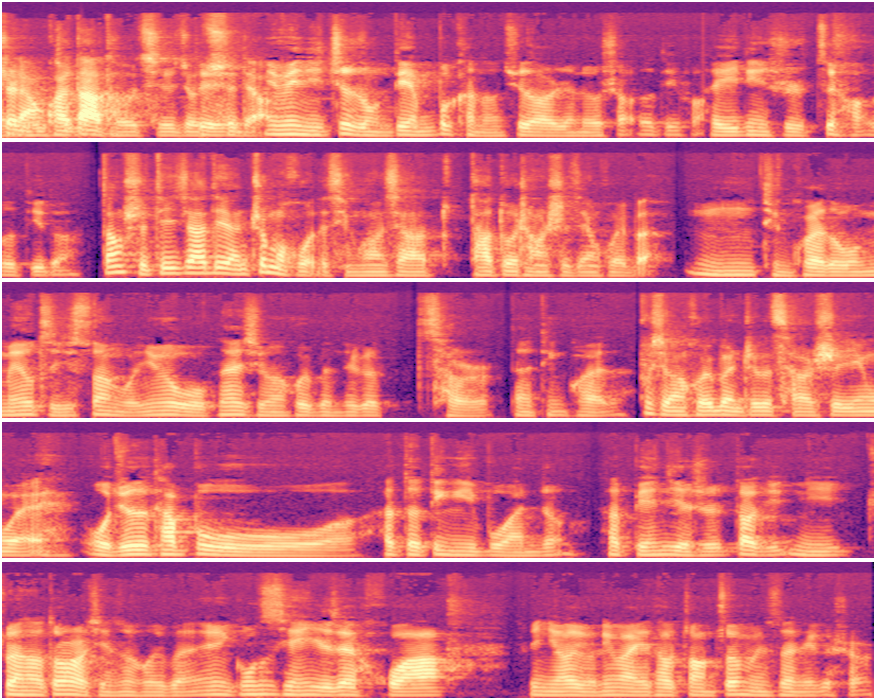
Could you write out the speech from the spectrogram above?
这两块大头其实就去掉，因为你这种店不可能去到人流少的地方，它一定是最好的地段。当时第一家店这么火的情况下，它多长时间回本？嗯，挺快的，我没有仔细算过，因为我不太喜欢回本这个词儿，但挺快的。不喜欢回本这个词儿是因为我觉得它不，它的定义不完整，它边界是到底你赚到多少钱算回本。因为你公司钱一直在花，所以你要有另外一套账专门算这个事儿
